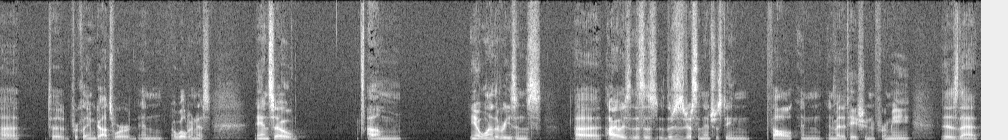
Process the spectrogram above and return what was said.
uh, to proclaim God's word in a wilderness. And so, um, you know, one of the reasons uh, I always, this is, this is just an interesting thought and, and meditation for me, is that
